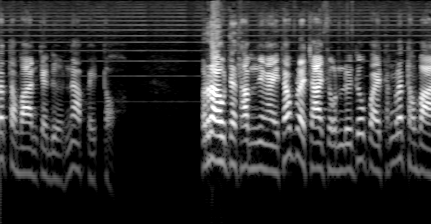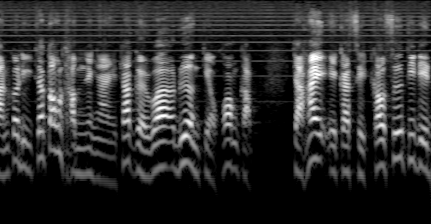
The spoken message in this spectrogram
รัฐบาลจะเดินหน้าไปต่อ เราจะทำยังไงทั้งประชาชนโดยทั่วไปทั้งรัฐบาลก็ดีจะต้องทำยังไง ถ้าเกิดว่าเรื่องเกี่ยวข้องกับจะให้เอกสิทธิ์เขาซื้อที่ดิน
